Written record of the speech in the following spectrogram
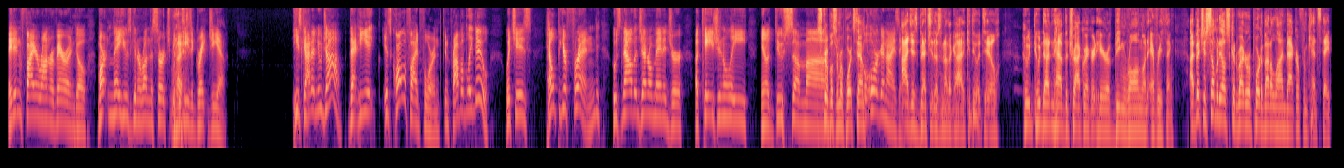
They didn't fire Ron Rivera and go Martin Mayhew's going to run the search because Right. he's a great GM. He's got a new job that he is qualified for and can probably do, which is help your friend who's now the general manager occasionally, you know, do some uh, Scribble some reports down. organizing. I just bet you there's another guy that could do it too, who who doesn't have the track record here of being wrong on everything. I bet you somebody else could write a report about a linebacker from Kent State.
